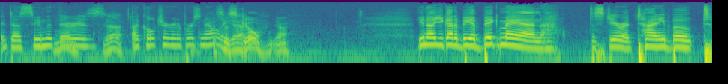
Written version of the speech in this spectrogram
it does seem that there mm. is Yeah. a culture and a personality. It's a Yeah. skill. Yeah. You know, you got to be a big man to steer a tiny boat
